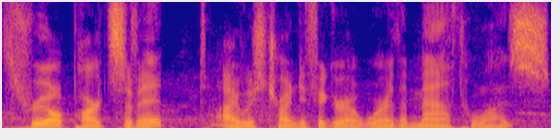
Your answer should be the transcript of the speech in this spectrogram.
Throughout parts of it, I was trying to figure out where the math was,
